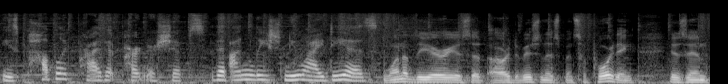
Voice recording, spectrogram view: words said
these public-private partnerships that unleash new ideas. One of the areas that our division has been supporting is in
